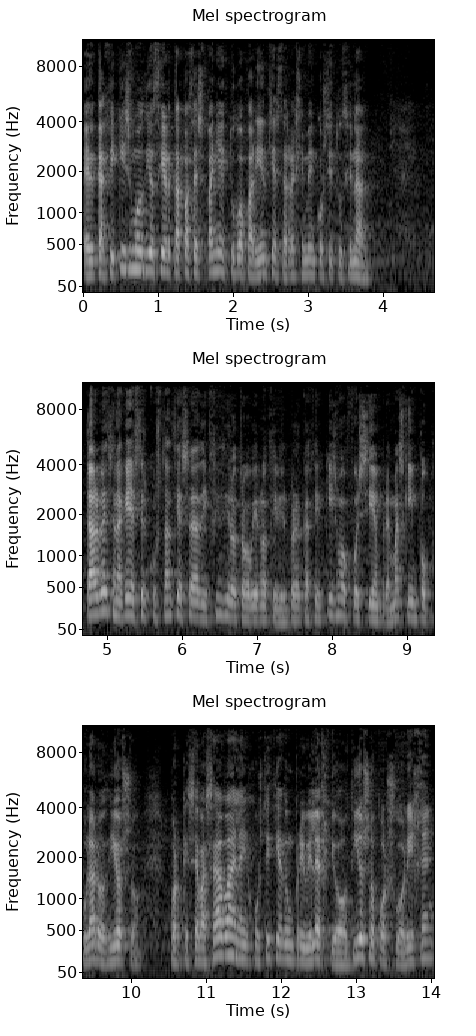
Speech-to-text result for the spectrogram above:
El caciquismo dio cierta paz a España y tuvo apariencias de régimen constitucional Tal vez en aquellas circunstancias era difícil otro gobierno civil, pero el caciquismo fue siempre, más que impopular, odioso, porque se basaba en la injusticia de un privilegio, odioso por su origen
